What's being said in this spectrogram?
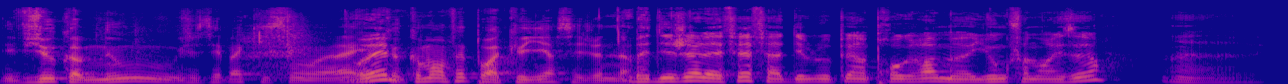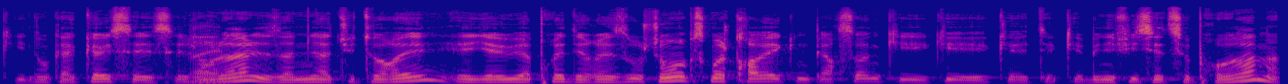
des vieux comme nous, je sais pas, qui sont, Ouais. que- comment on fait pour accueillir ces jeunes-là? Bah déjà, l'AFF a développé un programme euh, Young Fundraiser euh, qui donc accueille ces, ces Ouais. gens-là, les amener à tutorer. Et il y a eu après des réseaux, justement, parce que moi je travaille avec une personne qui, qui, qui, a, été, qui a bénéficié de ce programme,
